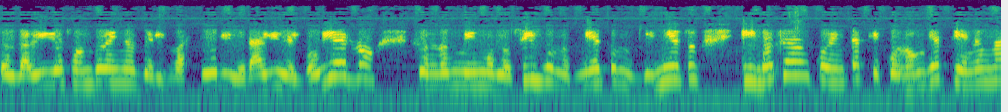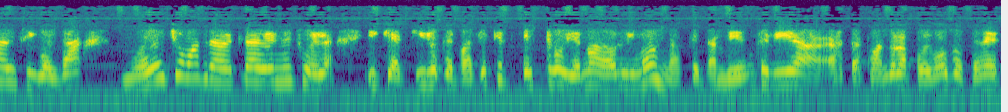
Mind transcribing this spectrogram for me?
los Gavidios son dueños del Partido Liberal y del gobierno, son los mismos los hijos, los nietos, los bisnietos, y no se dan cuenta que Colombia tiene una desigualdad mucho más grave que la de Venezuela y que aquí lo que pasa es que este gobierno ha dado limosna, que también sería hasta cuándo la podemos sostener.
